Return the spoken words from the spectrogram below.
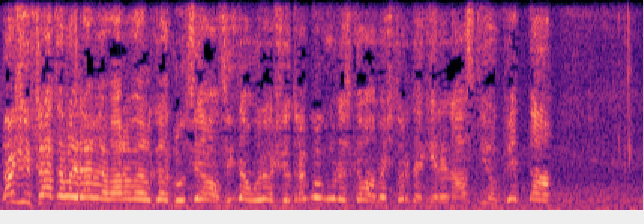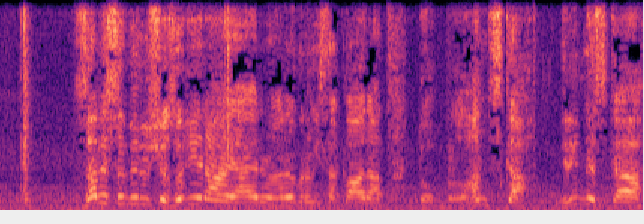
Takže přátelé, dámy a pánové, kluci, já vás vítám u dalšího Trakolku. Dneska máme čtvrtek 11. května. Za 10 minut 6 hodin a já jedu na dobroví zakládat do Blanska. Kdy dneska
